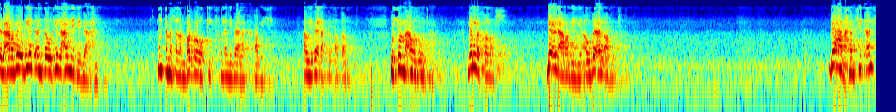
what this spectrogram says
العربية ديت أنت وكيل عني في بيعها أنت مثلا بره وكلت فلان يبيع لك عربية أو يبيع لك قطعة أرض. قلت له أنا عاوز أجرة. قال لك خلاص بيع العربية أو بيع الأرض. بيعها بخمسين ألف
